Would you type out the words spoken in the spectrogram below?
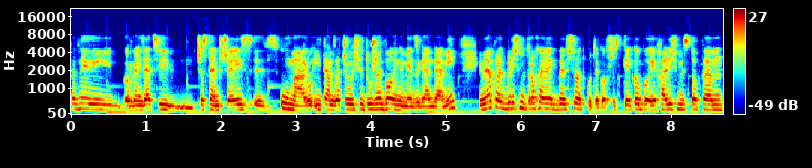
pewnej organizacji przestępczej z, z umarł i tam zaczęły się duże wojny między gangami. I my akurat byliśmy trochę jakby w środku tego wszystkiego, bo jechaliśmy stopem,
